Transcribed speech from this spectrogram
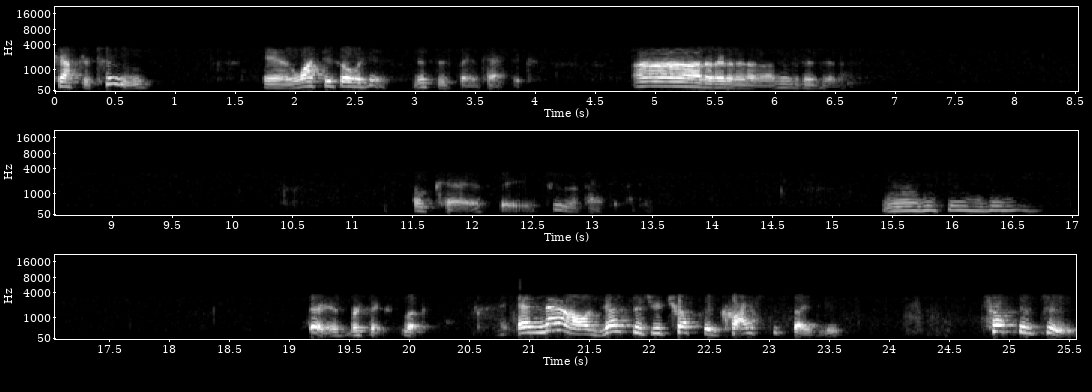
chapter 2, and watch this over here. This is fantastic. Ah, da, da, da, Okay, let's see. Two passage. Mm-hmm. There it is, verse 6. Look. And now, just as you trusted Christ to save you, trust Him too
